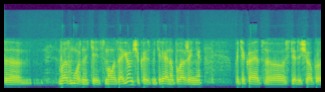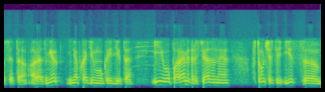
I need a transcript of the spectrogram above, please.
э, возможностей самого заемщика, из материального положения вытекает э, следующий вопрос. Это размер необходимого кредита и его параметры, связанные в том числе и с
